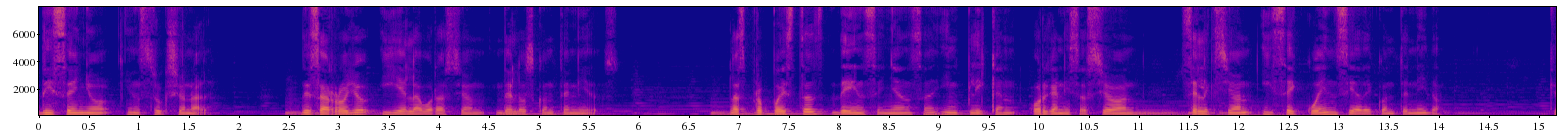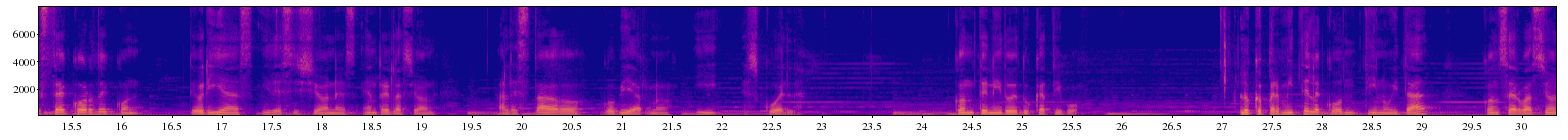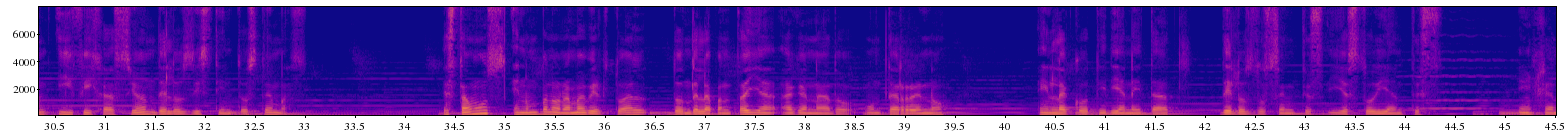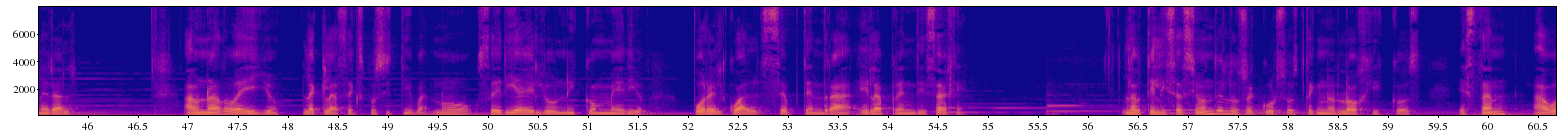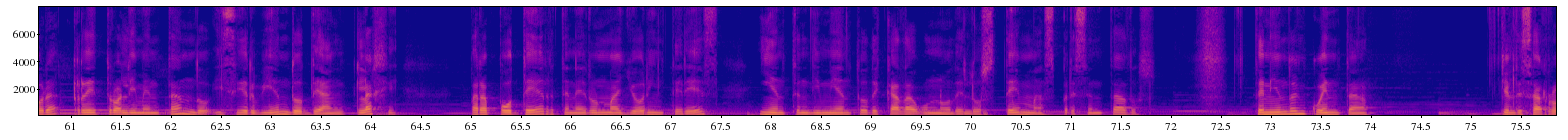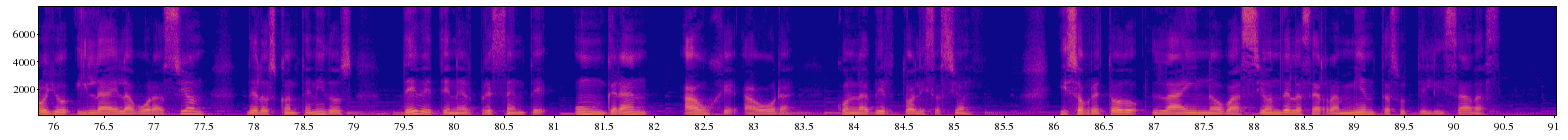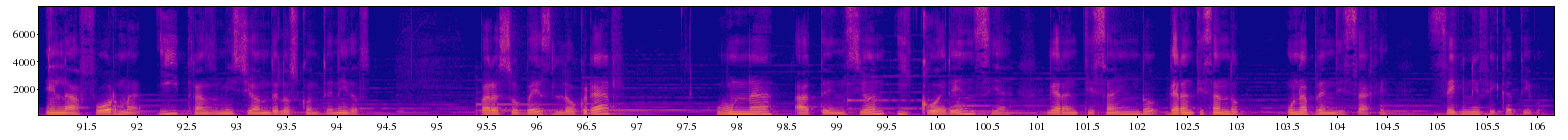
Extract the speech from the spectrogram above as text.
Diseño instruccional. Desarrollo y elaboración de los contenidos. Las propuestas de enseñanza implican organización, selección y secuencia de contenido que esté acorde con teorías y decisiones en relación al Estado, gobierno y escuela. Contenido educativo. Lo que permite la continuidad, conservación y fijación de los distintos temas. Estamos en un panorama virtual donde la pantalla ha ganado un terreno en la cotidianidad de los docentes y estudiantes en general. Aunado a ello, la clase expositiva no sería el único medio por el cual se obtendrá el aprendizaje. La utilización de los recursos tecnológicos están ahora retroalimentando y sirviendo de anclaje para poder tener un mayor interés y entendimiento de cada uno de los temas presentados, teniendo en cuenta que el desarrollo y la elaboración de los contenidos debe tener presente un gran auge ahora con la virtualización y sobre todo la innovación de las herramientas utilizadas en la forma y transmisión de los contenidos, para a su vez lograr una atención y coherencia garantizando, garantizando un aprendizaje significativo.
